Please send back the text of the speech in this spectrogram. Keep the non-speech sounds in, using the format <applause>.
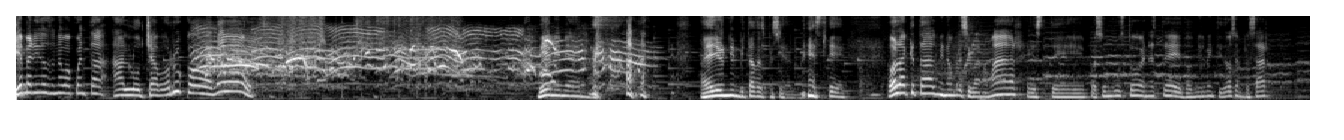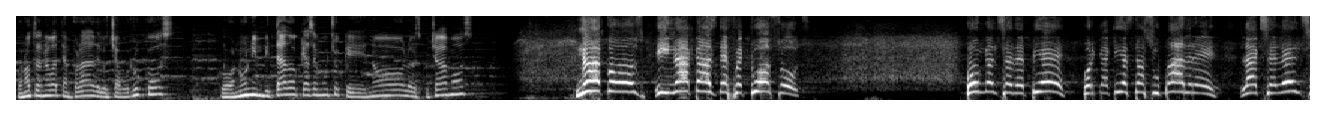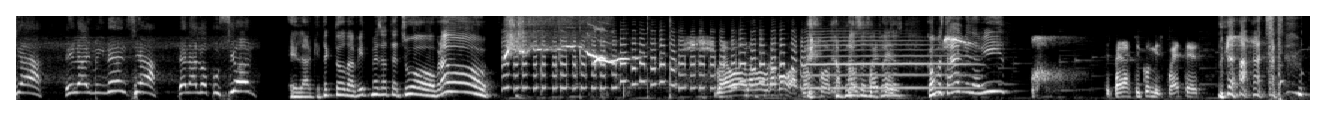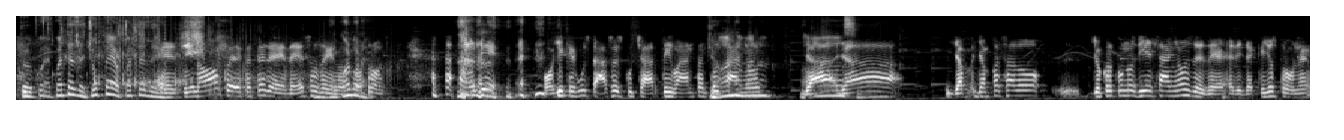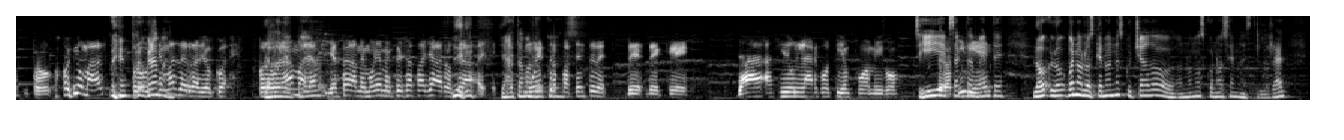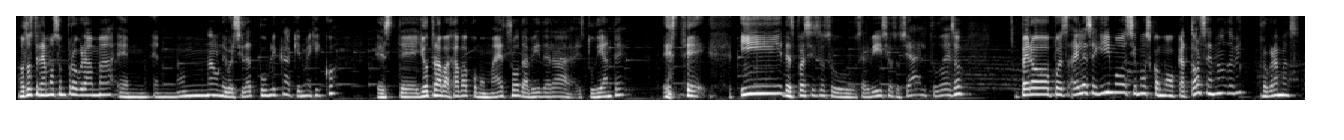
Bienvenidos de nueva cuenta a Los Chavorrucos. ¡Bravo! Bien, bien, <laughs> hay un invitado especial. Este, hola, ¿qué tal? Mi nombre es Iván Omar. Este, pues un gusto en este 2022 empezar con otra nueva temporada de Los Chavorrucos, con un invitado que hace mucho que no lo escuchábamos. ¡Nacos y nacas defectuosos! Pónganse de pie porque aquí está su padre, la excelencia y la eminencia de la locución. El arquitecto David Mesa Tetsuo. ¡Bravo! Bravo, bravo, bravo. Aplausos, aplausos, aplausos. ¿Cómo estás, mi David? Espera, estoy con mis cohetes. <laughs> ¿Cohetes de chupe o cohetes de.? Eh, sí, no, cohetes de, de esos, de, de los pólvora. otros. Oye, oye, qué gustazo escucharte, Iván, tantos onda, años. Ya, ya, ya, ya han pasado, eh, yo creo que unos 10 años desde, desde aquellos problemas, <laughs> hoy nomás, <laughs> problemas de radio. Programa, Radio ya, ya hasta la memoria me empieza a fallar, o sea, Ya muestra patente de, de, de que ya ha sido un largo tiempo, amigo. Sí, Pero exactamente. Lo, lo- bueno, los que no han escuchado o no nos conocen este, la real, nosotros teníamos un programa en, en una universidad pública aquí en México. Este, yo trabajaba como maestro, David era estudiante. <laughs> Este, y después hizo su servicio social y todo eso. Pero pues ahí le seguimos, hicimos como 14, ¿no, David? Programas.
